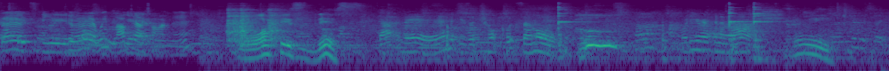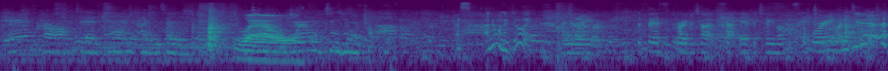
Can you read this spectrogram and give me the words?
They're, It's beautiful. Yeah, we loved Yeah. our time there. What is this? That there is a chocolate samoyed. what do you reckon of that? Hey. Handcrafted, hand painted. Wow. Geraldton Hill chocolate. That's- I don't want to do it. I know. The first prototype sat there for two months before anyone did it.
